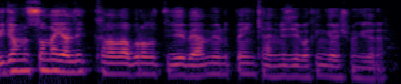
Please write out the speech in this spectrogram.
Videomuzun sonuna geldik. Kanala abone olup videoyu beğenmeyi unutmayın. Kendinize iyi bakın. Görüşmek üzere.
